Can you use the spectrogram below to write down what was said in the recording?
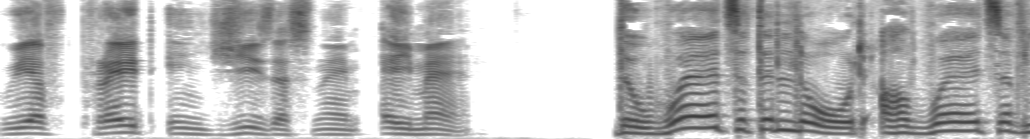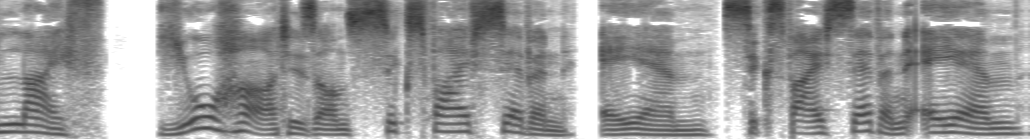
We have prayed in Jesus' name. Amen. The words of the Lord are words of life. Your heart is on 657 AM. 657 AM.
